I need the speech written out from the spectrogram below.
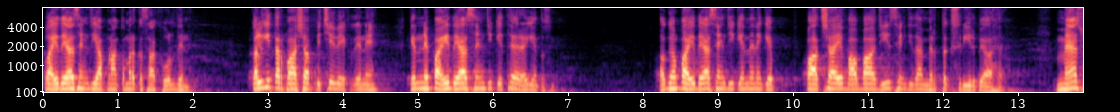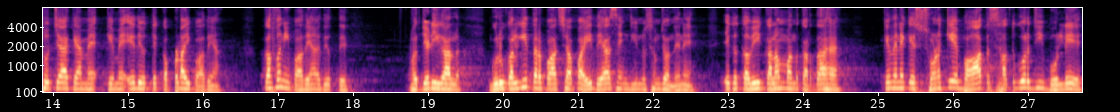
ਭਾਈ ਦਇਆ ਸਿੰਘ ਜੀ ਆਪਣਾ ਕਮਰ ਕਸਾ ਖੋਲਦੇ ਨੇ ਕਲਗੀਧਰ ਪਾਸ਼ਾ ਪਿੱਛੇ ਵੇਖਦੇ ਨੇ ਕਹਿੰਦੇ ਨੇ ਭਾਈ ਦਇਆ ਸਿੰਘ ਜੀ ਕਿੱਥੇ ਰਹਿ ਗਏ ਤੁਸੀਂ ਅੱਗੇ ਭਾਈ ਦਇਆ ਸਿੰਘ ਜੀ ਕਹਿੰਦੇ ਨੇ ਕਿ ਪਾਤਸ਼ਾਹ ਇਹ ਬਾਬਾ ਅਜੀਤ ਸਿੰਘ ਜੀ ਦਾ ਮਿਰਤਕ ਸਰੀਰ ਪਿਆ ਹੈ ਮੈਂ ਸੋਚਿਆ ਕਿ ਮੈਂ ਕਿ ਮੈਂ ਇਹਦੇ ਉੱਤੇ ਕੱਪੜਾ ਹੀ ਪਾ ਦਿਆਂ ਕਫਨ ਹੀ ਪਾ ਦਿਆਂ ਇਹਦੇ ਉੱਤੇ ਔਰ ਜਿਹੜੀ ਗੱਲ ਗੁਰੂ ਕਲਗੀਧਰ ਪਾਤਸ਼ਾਹ ਭਾਈ ਦਇਆ ਸਿੰਘ ਜੀ ਨੂੰ ਸਮਝਾਉਂਦੇ ਨੇ ਇੱਕ ਕਵੀ ਕਲਮਬੰਦ ਕਰਦਾ ਹੈ ਕਹਿੰਦੇ ਨੇ ਕਿ ਸੁਣ ਕੇ ਬਾਤ ਸਤਗੁਰ ਜੀ ਬੋਲੇ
